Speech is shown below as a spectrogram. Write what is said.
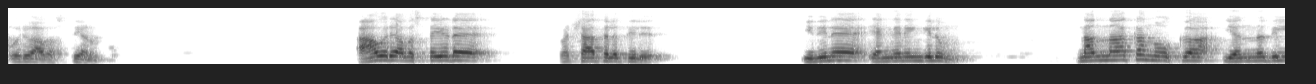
ഒരു അവസ്ഥയാണ് ഇപ്പോൾ ആ ഒരു അവസ്ഥയുടെ പശ്ചാത്തലത്തിൽ ഇതിനെ എങ്ങനെയെങ്കിലും നന്നാക്കാൻ നോക്കുക എന്നതിൽ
